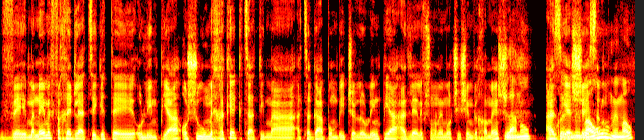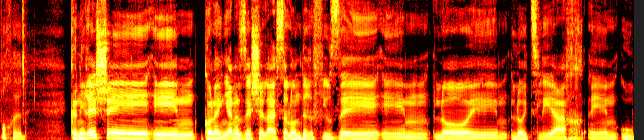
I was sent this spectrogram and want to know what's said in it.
ומנה מפחד להציג את אה, אולימפיה, או שהוא מחכה קצת עם ההצגה הפומבית של אולימפיה עד ל-1865. למה הוא פוחד? ממה, הוא, ממה הוא פוחד? כנראה שכל העניין הזה של הסלון דה רפיוזה לא, לא הצליח, הוא,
